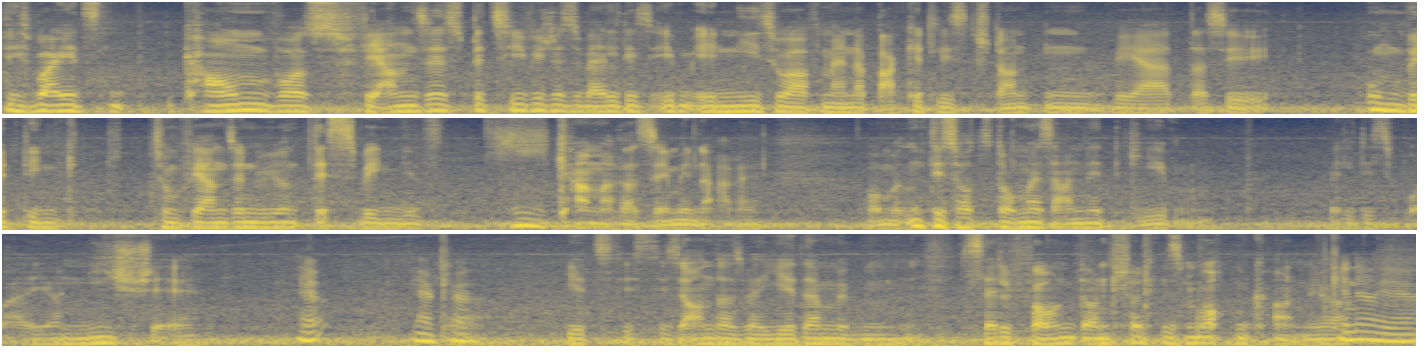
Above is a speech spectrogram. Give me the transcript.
Das war jetzt kaum was Fernsehspezifisches, weil das eben eh nie so auf meiner Bucketlist gestanden wäre, dass ich unbedingt zum Fernsehen will und deswegen jetzt die Kameraseminare habe. Und das hat es damals auch nicht gegeben, weil das war ja Nische. Ja, ja klar. Ja. Jetzt ist das anders, weil jeder mit dem Cellphone dann schon das machen kann. Ja. Genau, ja.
